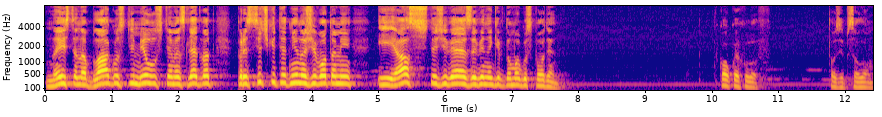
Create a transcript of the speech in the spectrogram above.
Наистина благост и милост ще ме следват през всичките дни на живота ми и аз ще живея завинаги в дома Господен. Колко е хубав този псалом.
